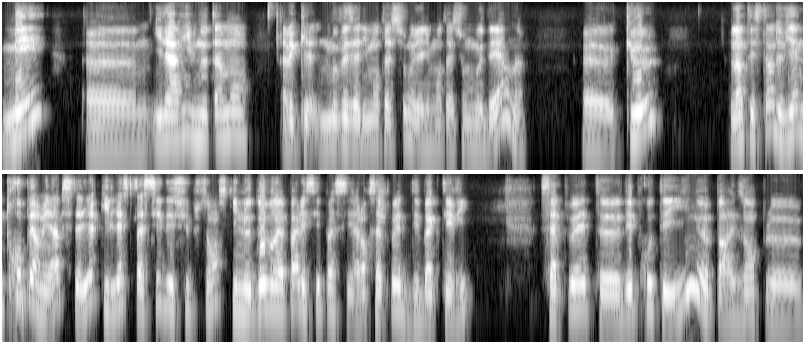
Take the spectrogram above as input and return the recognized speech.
Mais il arrive notamment avec une mauvaise alimentation et l'alimentation moderne euh, que l'intestin devienne trop perméable, c'est-à-dire qu'il laisse passer des substances qu'il ne devrait pas laisser passer. Alors ça peut être des bactéries, ça peut être euh, des protéines, par exemple euh,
